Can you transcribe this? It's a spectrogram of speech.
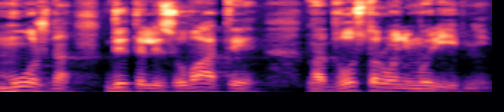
можна деталізувати на двосторонньому рівні.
